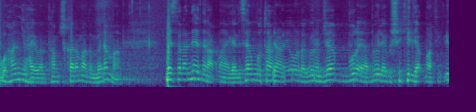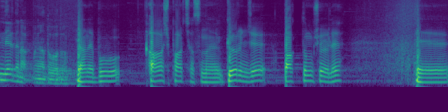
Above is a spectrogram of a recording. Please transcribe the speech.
Bu hangi hayvan? Tam çıkaramadım ben ama. Mesela nereden aklına geldi? Sen bu tahtayı Yani- orada görünce buraya böyle bir şekil yapma fikri nereden aklına doğdu? Yani bu ağaç parçasını görünce baktım şöyle e,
